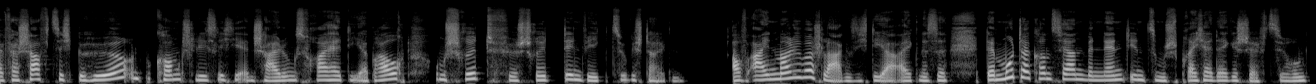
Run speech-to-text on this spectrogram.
Er verschafft sich Gehör und bekommt schließlich die Entscheidungsfreiheit, die er braucht, um Schritt für Schritt den Weg zu gestalten. Auf einmal überschlagen sich die Ereignisse. Der Mutterkonzern benennt ihn zum Sprecher der Geschäftsführung.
